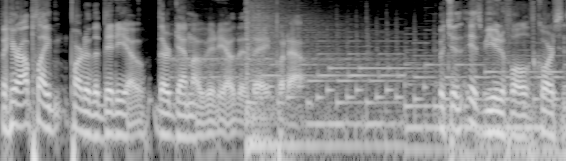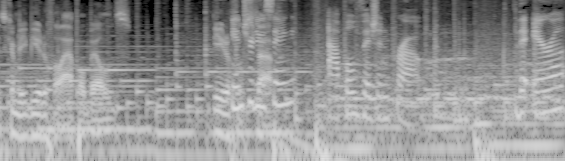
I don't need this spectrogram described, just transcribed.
But here, I'll play part of the video, their demo video that they put out. Which is, is beautiful. Of course, it's going to be beautiful Apple builds. Beautiful Introducing stuff. Apple Vision Pro. The era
